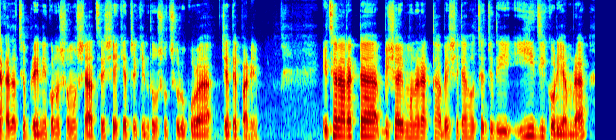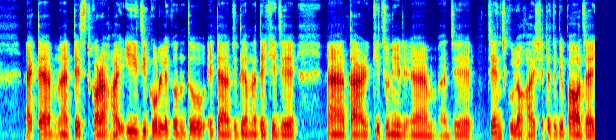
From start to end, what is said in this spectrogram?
দেখা যাচ্ছে ব্রেনে কোনো সমস্যা আছে, সেক্ষেত্রে কিন্তু ওষুধ শুরু করা যেতে পারে। এছাড়া আর একটা বিষয় মনে রাখতে হবে সেটা হচ্ছে যদি ইইজি করি আমরা, একটা টেস্ট করা হয়। ইইজি করলে কিন্তু এটা যদি আমরা দেখি যে তার খিচুনির যে চেঞ্জগুলো হয় সেটা যদি পাওয়া যায়,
